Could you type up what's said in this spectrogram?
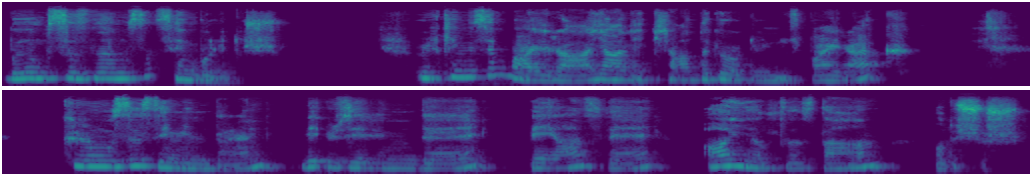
bağımsızlığımızın sembolüdür. Ülkemizin bayrağı yani ekranda gördüğünüz bayrak kırmızı zeminden ve üzerinde beyaz ve ay yıldızdan oluşur.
